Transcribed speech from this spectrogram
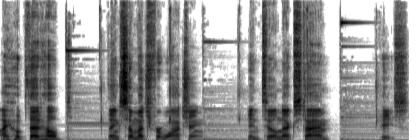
I hope that helped. Thanks so much for watching. Until next time, peace.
